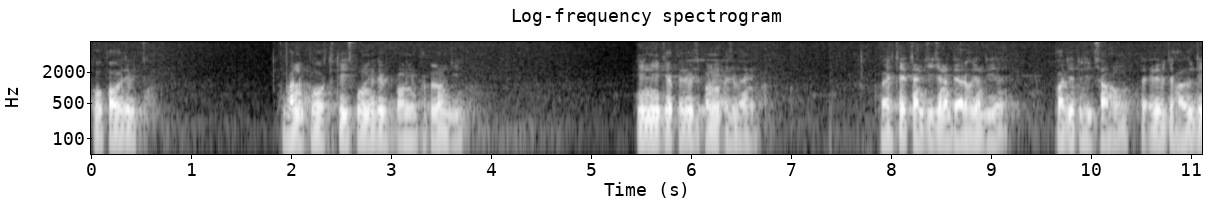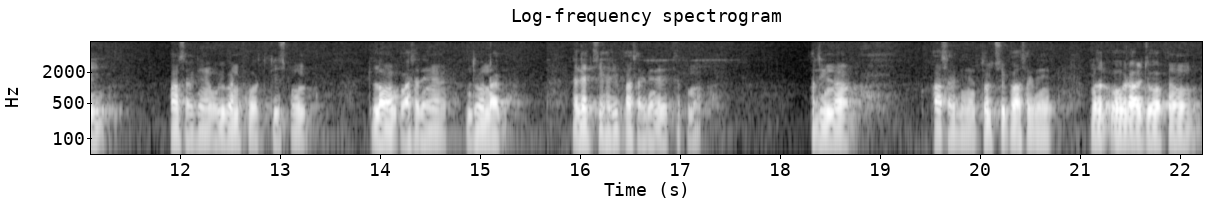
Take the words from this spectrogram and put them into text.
ਉਹ ਪਾਓ ਇਹਦੇ ਵਿੱਚ। 1/4 ਟੀਸਪੂਨ ਇਹਦੇ ਵਿੱਚ ਪਾਉਣੀ ਪਕਲੌਂਜੀ ਇੰਨੀ ਕੁ ਇਹਦੇ ਵਿੱਚ ਪਾਉਣੀ ਅਜਵਾਇਣ। ਵੈਸੇ ਤਿੰਨ ਚੀਜ਼ਾਂ ਨਾਲ ਤਿਆਰ ਹੋ ਜਾਂਦੀ ਹੈ। ਪਰ ਜੇ ਤੁਸੀਂ ਚਾਹੋ ਤਾਂ ਇਹਦੇ ਵਿੱਚ ਹਲਦੀ ਪਾ ਸਕਦੇ ਹਾਂ, ਉਹ ਵੀ 1/4 ਟੀਸਪੂਨ ਲੌਂਗ ਪਾ ਸਕਦੇ ਹਾਂ, ਦੋ ਨਗ। ਇਲਾਇਚੀ, ਹਰੀ ਪਾ ਸਕਦੇ ਹਾਂ, ਇਹਦੇ ਵਿੱਚ ਆਪਾਂ। ਪੁਦੀਨਾ ਪਾ ਸਕਦੇ ਹਾਂ, ਤੁਲਸੀ ਪਾ ਸਕਦੇ ਹਾਂ। ਮਤਲਬ ਓਵਰਆਲ ਜੋ ਆਪਾਂ ਨੂੰ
